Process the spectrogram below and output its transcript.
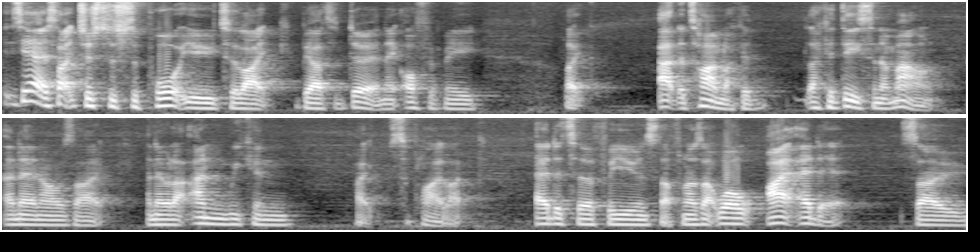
it's- yeah, it's like just to support you to like be able to do it. And they offered me like at the time like a like a decent amount. And then I was like, and they were like, and we can like supply like editor for you and stuff. And I was like, well, I edit, so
